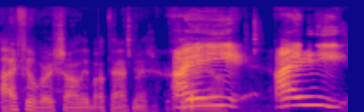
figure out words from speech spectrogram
I feel very strongly about Taskmaster. I, I,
